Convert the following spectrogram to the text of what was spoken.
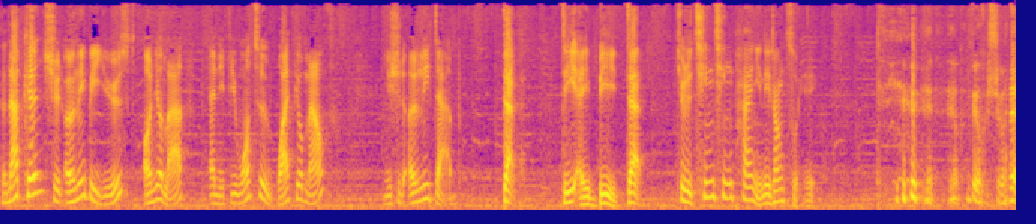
The napkin should only be used on your lap, and if you want to wipe your mouth, you should only dab. dab，d a b dab，就是轻轻拍你那张嘴。被我说的。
